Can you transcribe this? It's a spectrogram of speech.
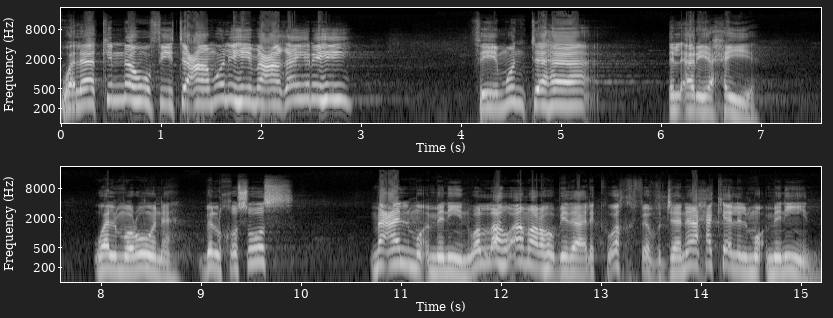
ولكنه في تعامله مع غيره في منتهى الأريحية والمرونة بالخصوص مع المؤمنين. والله أمره بذلك. واخفض جناحك للمؤمنين.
